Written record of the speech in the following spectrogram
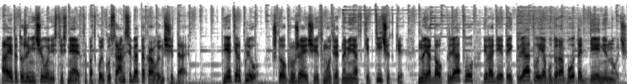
А этот уже ничего не стесняется, поскольку сам себя таковым считает. Я терплю, что окружающие смотрят на меня скептически, но я дал клятву, и ради этой клятвы я буду работать день и ночь.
